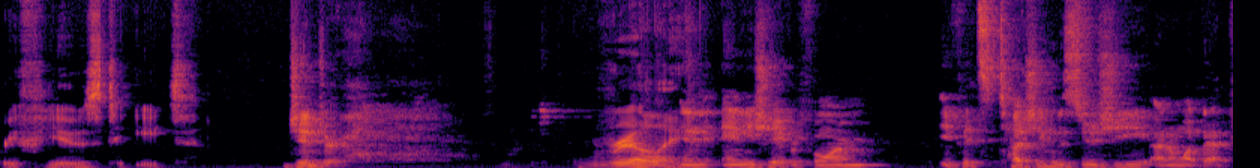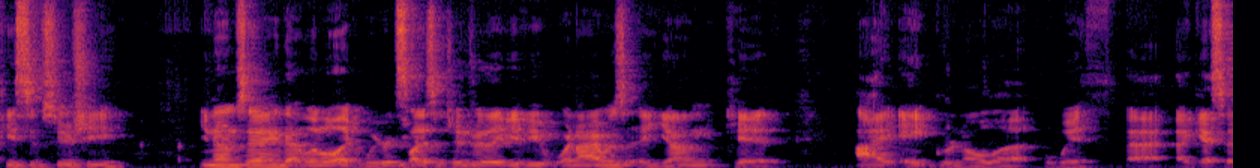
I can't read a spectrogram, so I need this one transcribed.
refuse to eat? Ginger. Really? In any shape or form. If it's touching the sushi, I don't want that piece of sushi. You know what I'm saying? That little like weird slice of ginger they give you. When I was a young kid, I ate granola with, uh, I guess, a,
